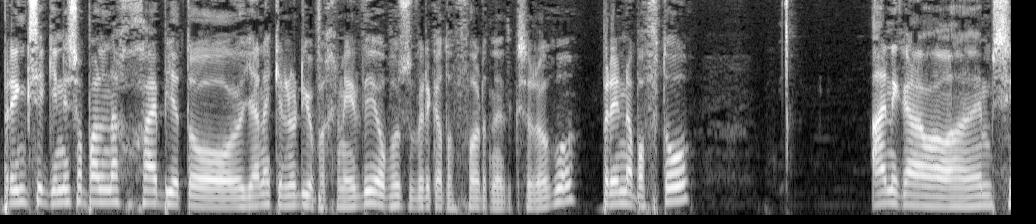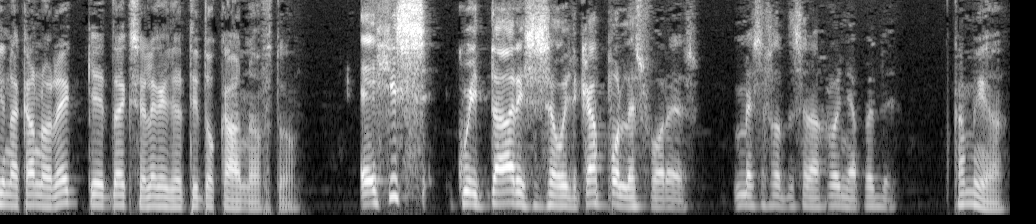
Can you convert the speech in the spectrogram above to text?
Πριν ξεκινήσω πάλι να έχω hype για, το... για ένα καινούριο παιχνίδι, όπως βρήκα το Fortnite, ξέρω εγώ. Πριν από αυτό, άνοιγα MC να κάνω reg και εντάξει, έλεγα γιατί το κάνω αυτό; Έχεις κουιτάρει εισαγωγικά πολλές φορές. Μέσα στα τέσσερα χρόνια, πέντε; Καμία.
